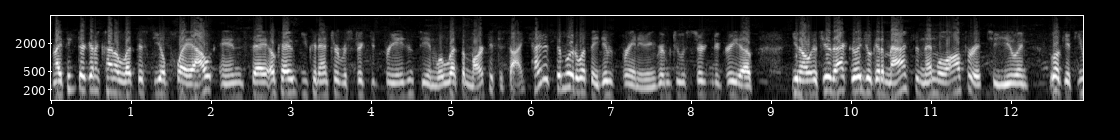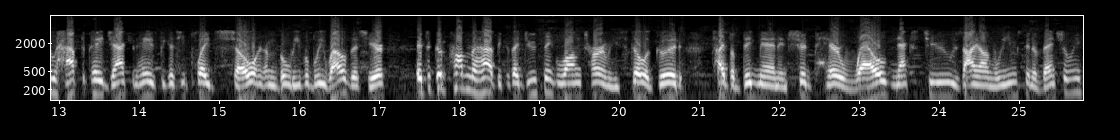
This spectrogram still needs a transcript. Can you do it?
And I think they're going to kind of let this deal play out and say, okay, you can enter restricted free agency and we'll let the market decide. Kind of similar to what they did with Brandon Ingram to a certain degree of, you know, if you're that good, you'll get a max and then we'll offer it to you. And look, if you have to pay Jaxson Hayes because he played so unbelievably well this year, it's a good problem to have because I do think long term he's still a good type of big man and should pair well next to Zion Williamson eventually,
